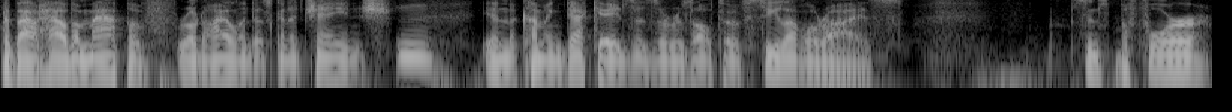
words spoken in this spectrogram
about how the map of Rhode Island is going to change in the coming decades as a result of sea level rise. Since before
